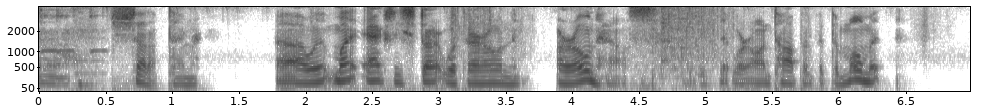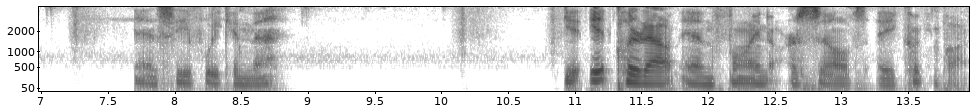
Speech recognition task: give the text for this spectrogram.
Oh, shut up, timer. Uh, we might actually start with our own our own house that we're on top of at the moment, and see if we can uh, get it cleared out and find ourselves a cooking pot.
